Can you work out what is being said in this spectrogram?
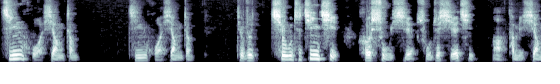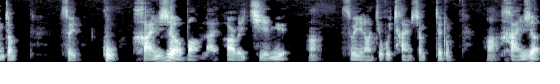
金火相争，金火相争，就是秋之精气和暑邪、暑之邪气啊，它们相争，所以故寒热往来而为劫虐啊，所以呢，就会产生这种啊寒热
